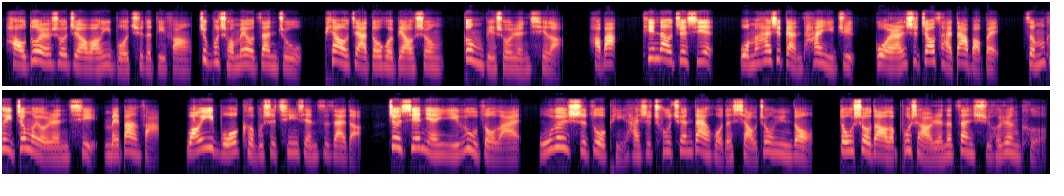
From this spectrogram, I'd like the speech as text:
好多人说只要王一博去的地方就不愁没有赞助，票价都会飙升，更别说人气了。好吧，听到这些，我们还是感叹一句，果然是招财大宝贝，怎么可以这么有人气？没办法，王一博可不是清闲自在的，这些年一路走来，无论是作品还是出圈带火的小众运动，都受到了不少人的赞许和认可。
